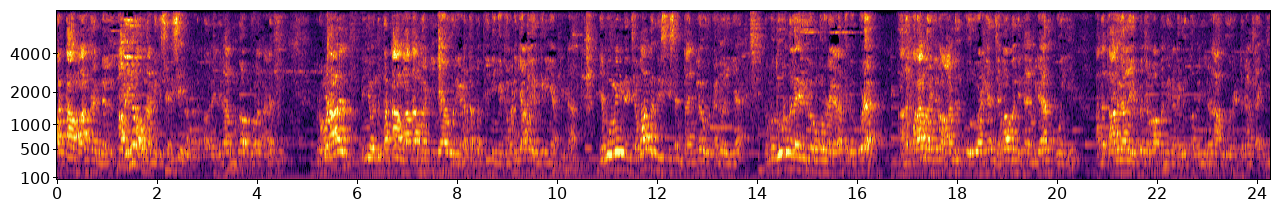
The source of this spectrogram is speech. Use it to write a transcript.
பட்டா மாற்றங்கள் அதையும் அவங்க அன்னைக்கு சரி செய்வாங்க. அந்த பதினைஞ்சு நாள் முகாம் போல நடத்தி ரொம்ப நாள் நீங்க வந்து பட்டா மாத்தாம இருக்கீங்க ஒரு இடத்த பத்தி நீங்க கவனிக்காம இருக்கிறீங்க அப்படின்னா எப்பவுமே இந்த ஜமாபந்தி சீசன் டைம்ல ஒரு கண் வைங்க. ரொம்ப தூரத்துல இருக்கிறவங்களோட இடத்துக்கு கூட அதை பராமரிக்கணும். ஆண்டுக்கு ஒரு வாட்டியாவது ஜமாபந்தி டைம்லயாவது போய் அந்த தாலுகால எப்ப ஜமாபந்தி நடக்குது? பதினஞ்சு நாள் ஆகுது ஒரு ரெண்டு நாள் தங்கி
